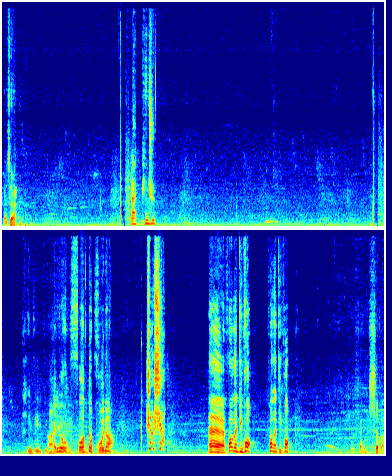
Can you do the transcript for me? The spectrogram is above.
看下，来平局，平平平。哎呦，放得炮呢！上市，哎，放个底炮，放个底炮。上是吧？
